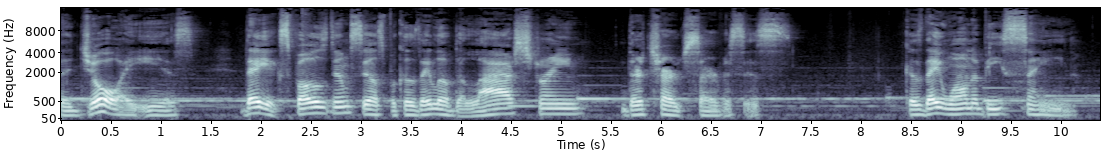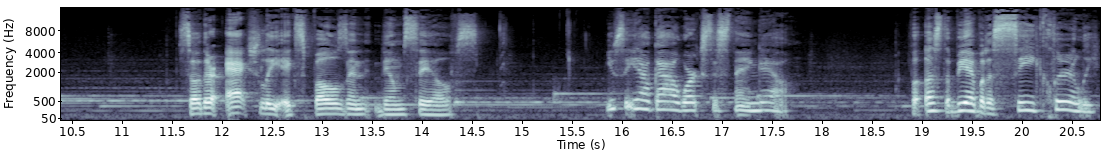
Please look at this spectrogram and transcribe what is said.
the joy is they expose themselves because they love to live stream their church services because they want to be seen. So they're actually exposing themselves. You see how God works this thing out? For us to be able to see clearly.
